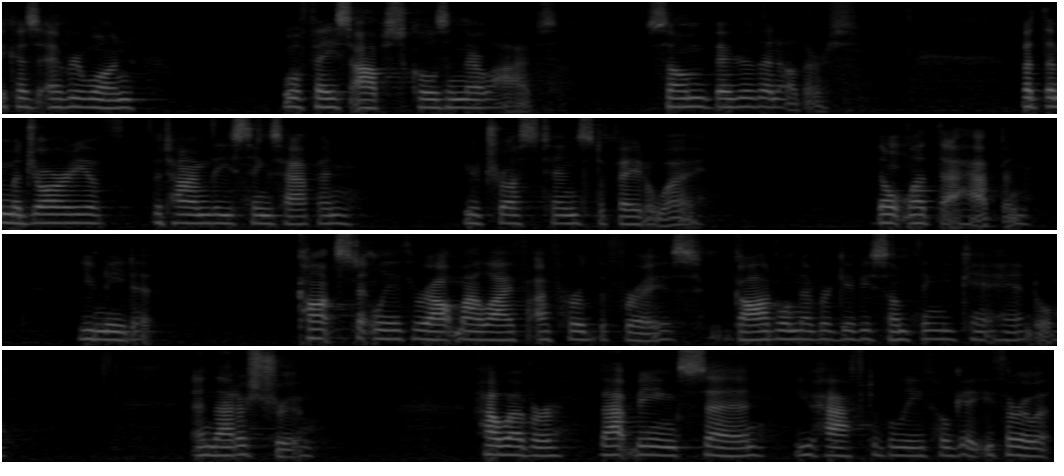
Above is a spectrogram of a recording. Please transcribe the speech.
because everyone will face obstacles in their lives, some bigger than others. But the majority of the time these things happen, your trust tends to fade away. Don't let that happen. You need it. Constantly throughout my life, I've heard the phrase God will never give you something you can't handle. And that is true. However, that being said, you have to believe He'll get you through it.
